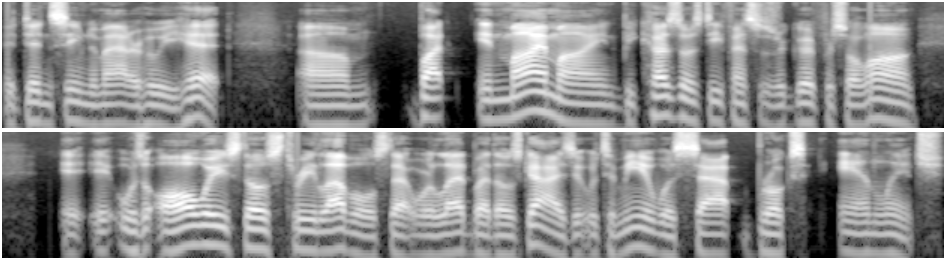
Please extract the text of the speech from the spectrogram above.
It didn't seem to matter who he hit. Um, but in my mind, because those defenses were good for so long, it, it, was always those three levels that were led by those guys. It was to me, it was Sapp, Brooks, and Lynch.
